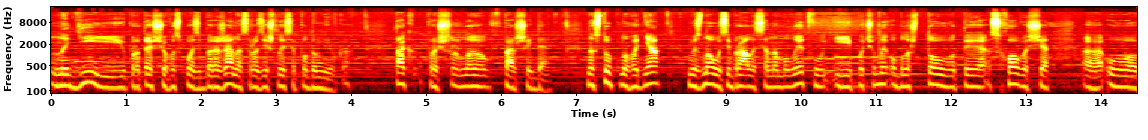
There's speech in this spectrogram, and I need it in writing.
надією про те, що Господь збереже нас, розійшлися по домівках. Так пройшло в перший день. Наступного дня ми знову зібралися на молитву і почали облаштовувати сховище е, у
